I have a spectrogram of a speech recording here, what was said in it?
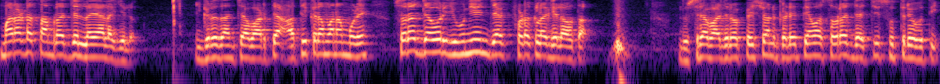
मराठा साम्राज्य लयाला गेलं. इंग्रजांच्या वाढत्या अतिक्रमणामुळे स्वराज्यावर युनियन जॅक फडकला गेला होता. दुसऱ्या बाजीराव पेशव्यांकडे तेव्हा स्वराज्याची सूत्रे होती.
